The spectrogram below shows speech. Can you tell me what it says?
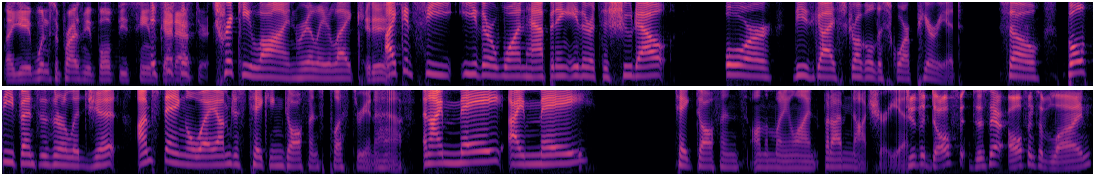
Like it wouldn't surprise me if both these teams It's got just after a it. tricky line, really. Like It is. I could see either one happening. Either it's a shootout or these guys struggle to score. Period. So both defenses are legit. I'm staying away. I'm just taking Dolphins plus three and a half, and I may, I may take Dolphins on the money line, but I'm not sure yet. Do the Dolphin does that offensive line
